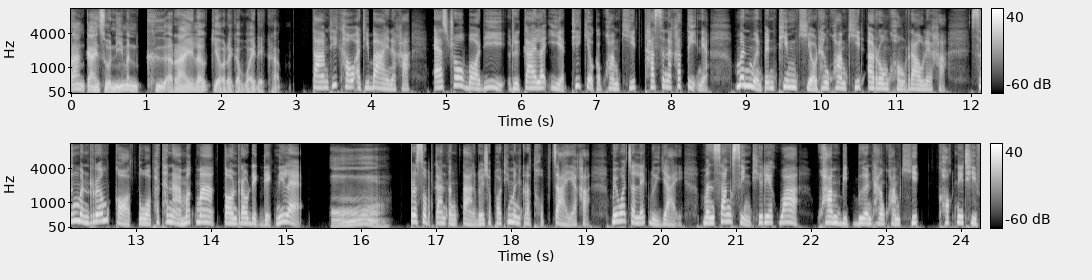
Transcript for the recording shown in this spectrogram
ร่างกายส่วนนี้มันคืออะไรแล้วเกี่ยวอะไรกับวัยเด็กครับ ตามที่เขาอธิบายนะคะ astral body หรือกายละเอียดที่เกี่ยวกับความคิดทัศนคติเนี่ย มันเหมือนเป็นพิมพ์เขียวทางความคิดอารมณ์ของเราเลยค่ะ ซึ่งมันเริ่มก่อตัวพัฒนามากๆ ตอนเราเด็กๆ นี่แหละอ๋อประสบการณ์ต่างๆ โดยเฉพาะที่มันกระทบใจอะค่ะ ไม่ว่าจะเล็กหรือใหญ่ มันสร้างสิ่งที่เรียกว่าความบิดเบือนทางความคิด cognitive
